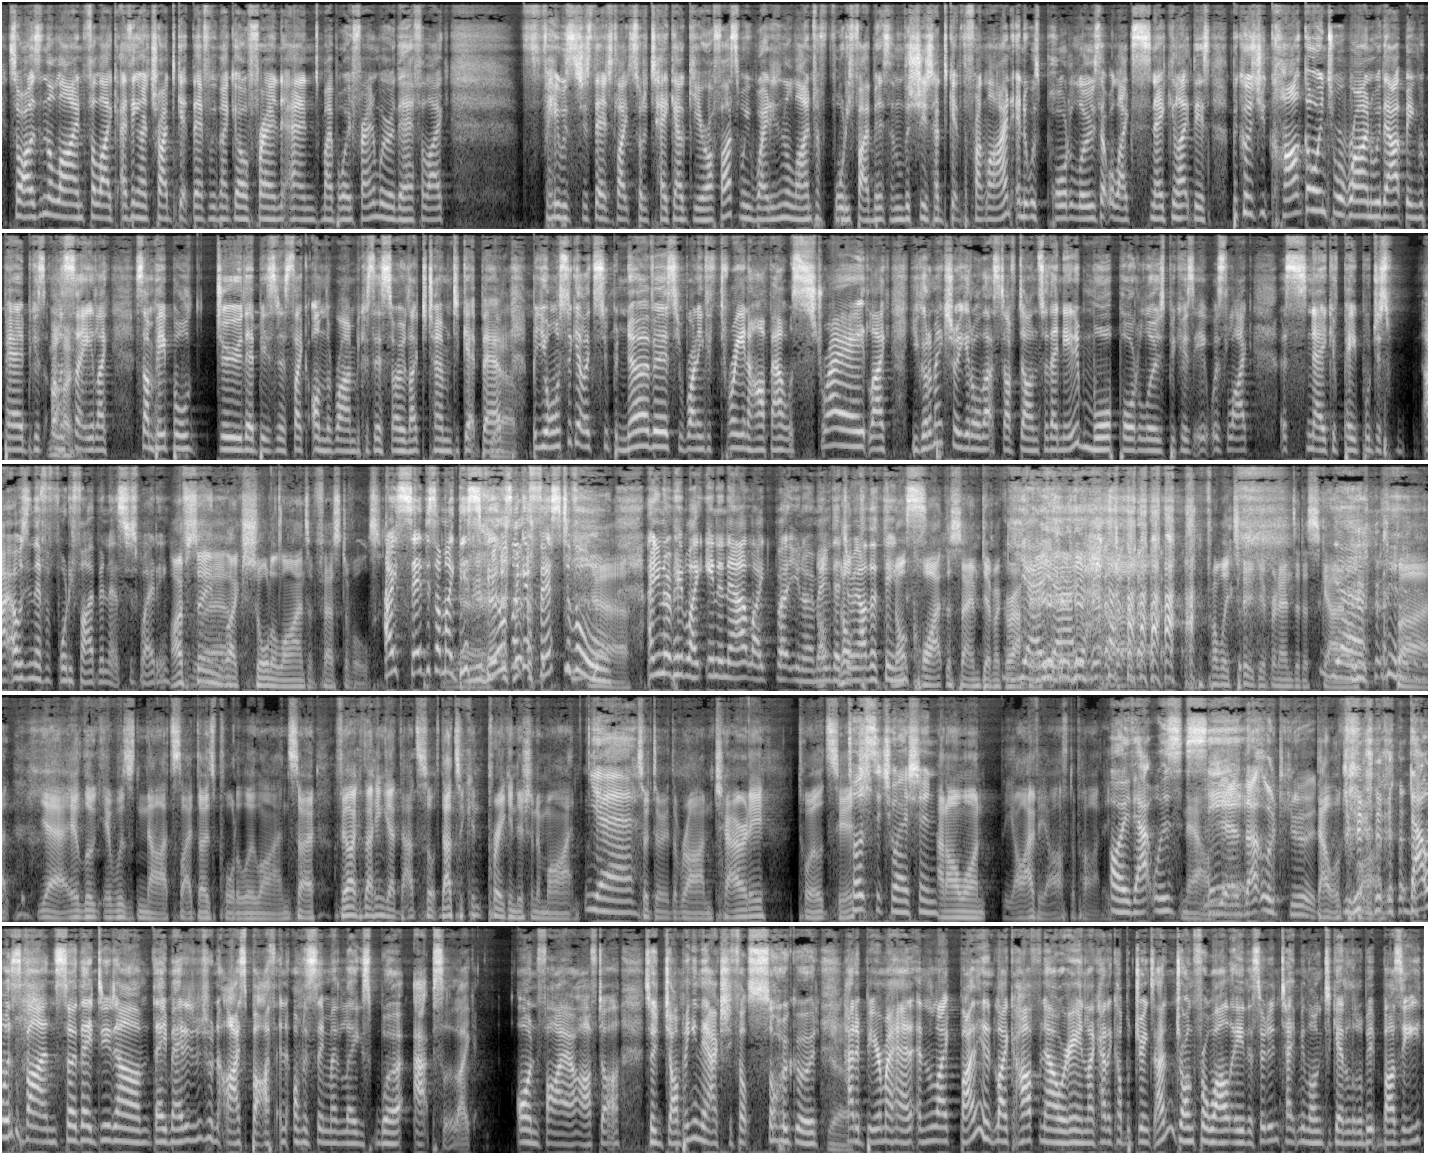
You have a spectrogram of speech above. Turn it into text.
So I was in the line for like I think I tried to get there with my girlfriend and my boyfriend. We were there for like he was just there to like sort of take our gear off us. And we waited in the line for 45 minutes and literally just had to get to the front line. And it was portaloos that were like snaking like this because you can't go into a run without being prepared because honestly, like some people do their business like on the run because they're so like determined to get there. Yeah. But you also get like super nervous. You're running for three and a half hours straight. Like you got to make sure you get all that stuff done. So they needed more portaloos because it was like a snake of people just. I I was in there for 45 minutes just waiting. I've seen like shorter lines at festivals. I said this. I'm like, this feels like a festival. Yeah. And you know, people like in and out, like, but you know, maybe they're Not- doing other things. Not quite the same demographic. Yeah, yeah, yeah. Probably two different ends of the scale. Yeah. but yeah, it look it was nuts, like those Portaloo lines. So I feel like if they can get that sort that's a con- precondition of mine yeah. to do the run. Charity, toilet sit. Toilet situation. and I want the Ivy after party. Oh, that was Now. sick. Yeah, that looked good. That looks fun. that was fun. So they did um they made it into an ice bath and honestly my legs were absolutely like on fire after. So jumping in there actually felt so good. Yeah. Had a beer in my hand and like by the end, like half an hour in, like had a couple drinks. I hadn't drunk for a while either, so it didn't take me long to get a little bit buzzy.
